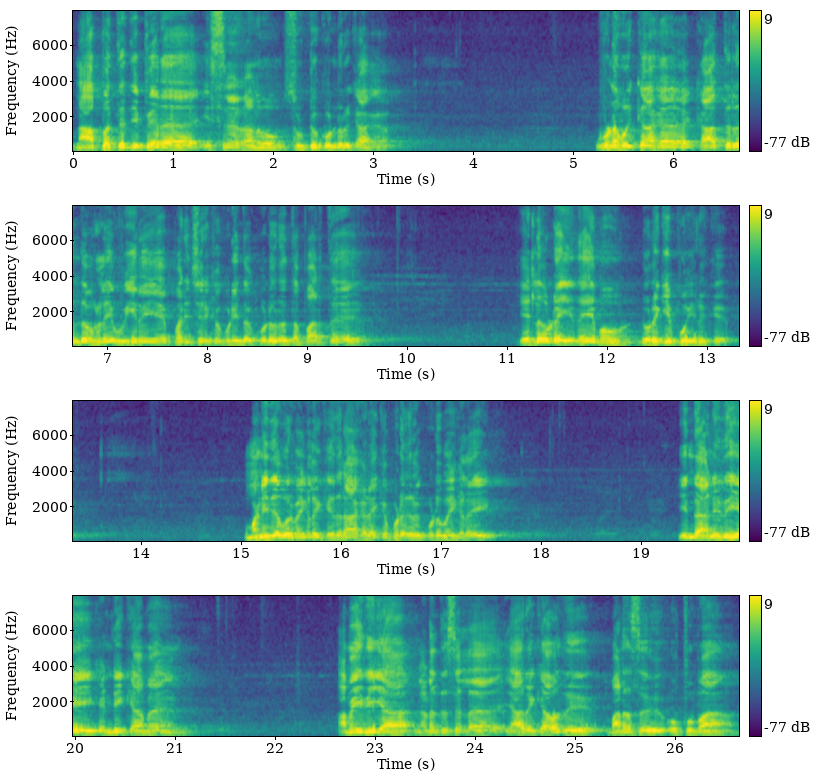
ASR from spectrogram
நாற்பத்தஞ்சு பேரை இஸ்ரேல் ராணுவம் சுட்டு கொண்டிருக்காங்க. உணவுக்காக காத்திருந்தவர்களை உயிரையே பறிச்சிருக்கக்கூடிய இந்த கொடூரத்தை பார்த்து எல்லோருடைய இதயமும் நொறுங்கி போயிருக்கு. மனித உரிமைகளுக்கு எதிராக அழைக்கப்படுகிற கொடுமைகளை இந்த அநீதியை கண்டிக்காம அமைதியா நடந்து செல்ல யாருக்காவது மனசு ஒப்புமா?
